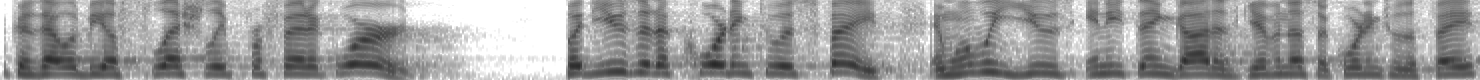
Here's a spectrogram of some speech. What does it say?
because that would be a fleshly prophetic word but use it according to his faith. And when we use anything God has given us according to the faith,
